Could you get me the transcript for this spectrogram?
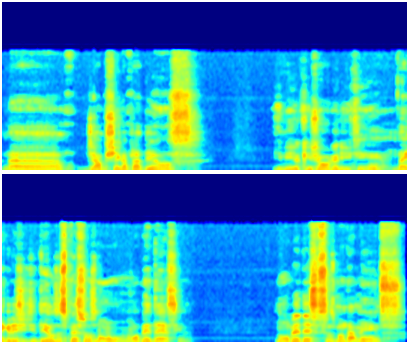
Na, o diabo chega para Deus e meio que joga ali que na igreja de Deus as pessoas não, não obedecem. Né? Não obedecem os seus mandamentos,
